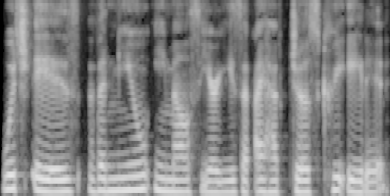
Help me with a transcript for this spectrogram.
which is the new email series that I have just created.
